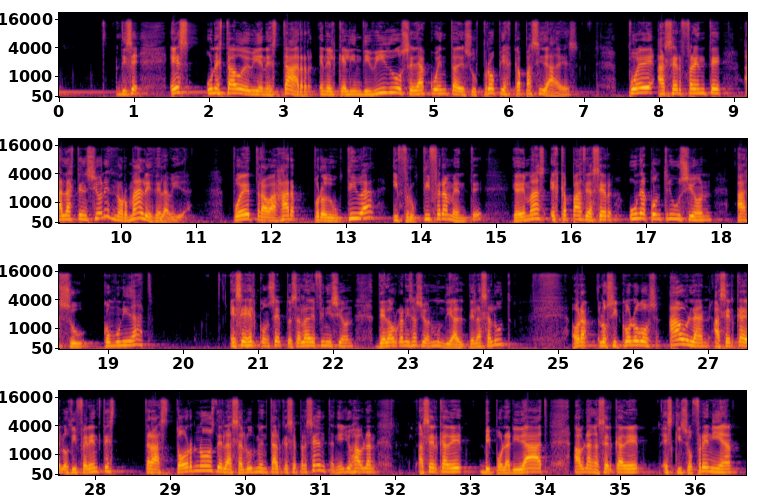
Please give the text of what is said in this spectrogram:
Dice, es un estado de bienestar en el que el individuo se da cuenta de sus propias capacidades, puede hacer frente a las tensiones normales de la vida, puede trabajar productiva y fructíferamente y además es capaz de hacer una contribución a su comunidad. Ese es el concepto, esa es la definición de la Organización Mundial de la Salud. Ahora, los psicólogos hablan acerca de los diferentes trastornos de la salud mental que se presentan. Y ellos hablan acerca de bipolaridad, hablan acerca de esquizofrenia,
